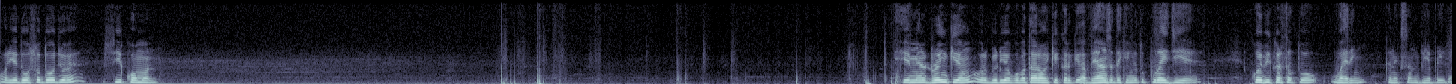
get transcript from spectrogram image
और ये 202 जो है, सी कॉमन। ये मैं ड्राइंग किया हूँ और वीडियो आपको बता रहा हूँ एक करके। आप ध्यान से देखेंगे तो पूरा इजी है। कोई भी कर सकते हो वायरिंग कनेक्शन वी का।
